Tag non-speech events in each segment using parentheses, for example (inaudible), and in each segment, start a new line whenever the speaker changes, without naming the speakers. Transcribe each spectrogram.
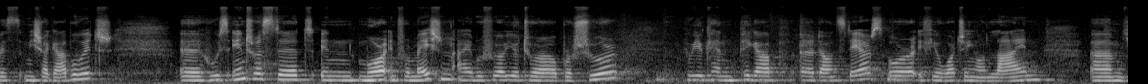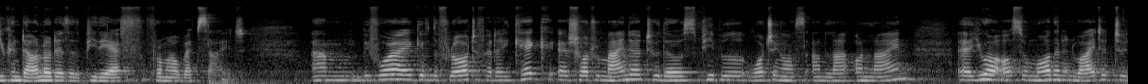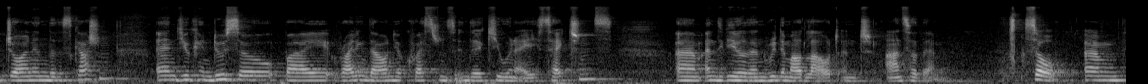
with Misha Gabowitsch. Uh, who is interested in more information, I refer you to our brochure, who you can pick up uh, downstairs, or if you're watching online, um, you can download it as a PDF from our website. Um, before I give the floor to Frédéric Keck, a short reminder to those people watching us online. Uh, you are also more than invited to join in the discussion, and you can do so by writing down your questions in the Q&A sections, um, and we will then read them out loud and answer them. So, um,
